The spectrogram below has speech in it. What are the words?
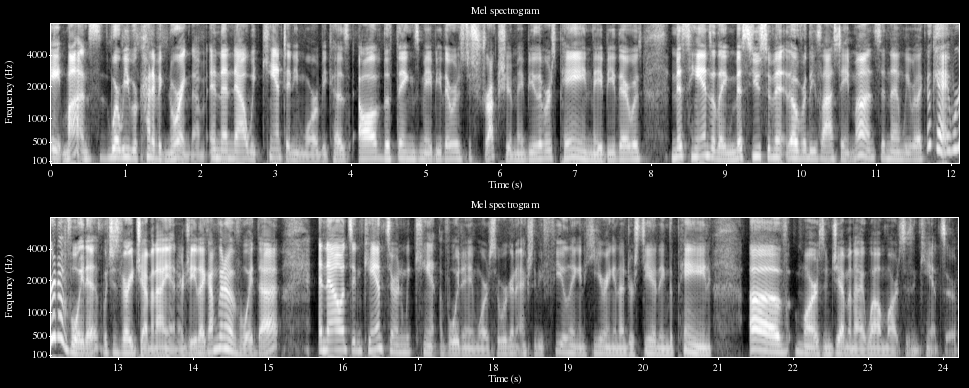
eight months where we were kind of ignoring them. And then now we can't anymore because all of the things maybe there was destruction, maybe there was pain, maybe there was mishandling, misuse of it over these last eight months. And then we were like, okay, we're going to avoid it, which is very Gemini energy. Like, I'm going to avoid that. And now it's in Cancer and we can't avoid it anymore. So we're going to actually be feeling and hearing and understanding the pain of Mars and Gemini while Mars is in Cancer.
